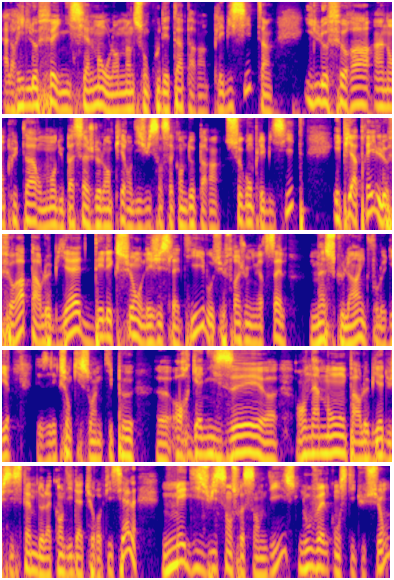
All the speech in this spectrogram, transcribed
Alors il le fait initialement au lendemain de son coup d'État par un plébiscite. Il le fera un an plus tard au moment du passage de l'Empire en 1852 par un second plébiscite. Et puis après il le fera par le biais d'élections législatives au suffrage universel masculin, il faut le dire, des élections qui sont un petit peu euh, organisées euh, en amont par le biais du système de la candidature officielle. Mais 1870, nouvelle constitution,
